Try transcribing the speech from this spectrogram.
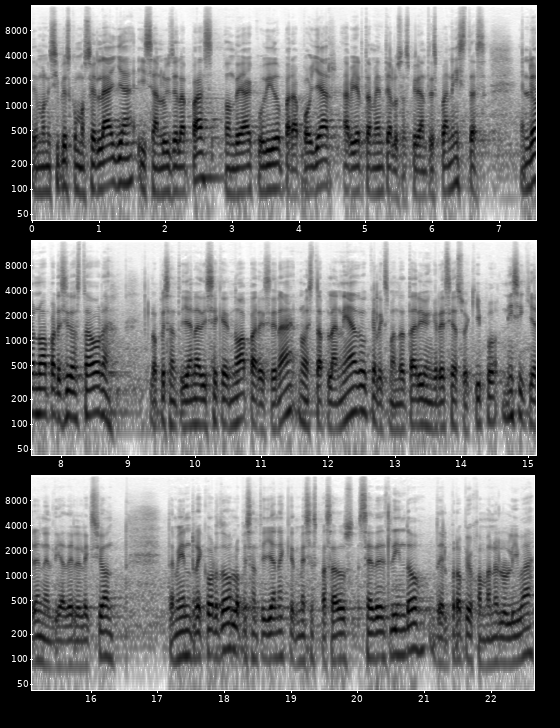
en municipios como Celaya y San Luis de la Paz, donde ha acudido para apoyar abiertamente a los aspirantes panistas. En León no ha aparecido hasta ahora. López Santillana dice que no aparecerá, no está planeado que el exmandatario ingrese a su equipo ni siquiera en el día de la elección. También recordó López Santillana que en meses pasados se deslindó del propio Juan Manuel Oliva,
